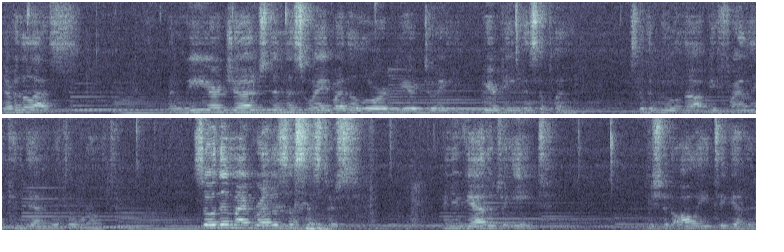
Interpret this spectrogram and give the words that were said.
Nevertheless, when we are judged in this way by the Lord, we are doing we are being disciplined so that we will not be finally condemned with the world. So then, my brothers and sisters, when you gather to eat, you should all eat together.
